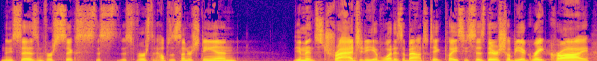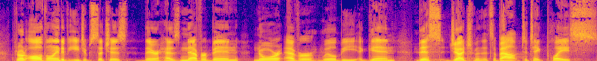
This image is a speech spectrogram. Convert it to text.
And then he says in verse 6, this, this verse that helps us understand the immense tragedy of what is about to take place. He says, There shall be a great cry throughout all the land of Egypt, such as there has never been nor ever will be again. This judgment that's about to take place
